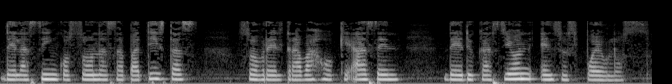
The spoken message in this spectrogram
de las cinco zonas zapatistas sobre el trabajo que hacen de educación en sus pueblos.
